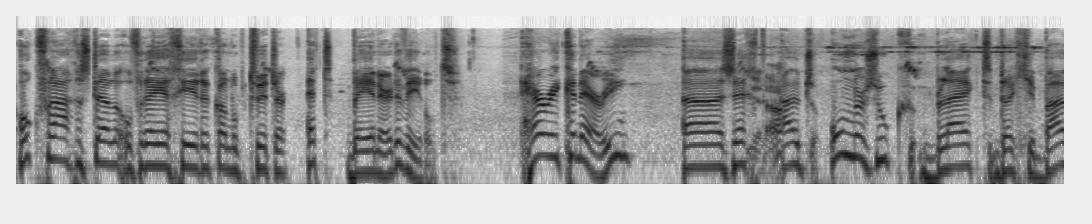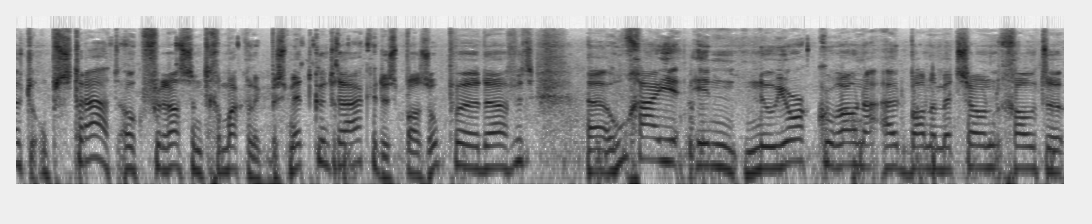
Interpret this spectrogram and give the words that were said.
Ook vragen stellen of reageren kan op Twitter, BNR De Wereld. Harry Canary eh, zegt, Ja. uit onderzoek blijkt dat je buiten op straat ook verrassend gemakkelijk besmet kunt raken. Dus pas op, eh, David. Eh, hoe ga je in New York corona uitbannen met zo'n grote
